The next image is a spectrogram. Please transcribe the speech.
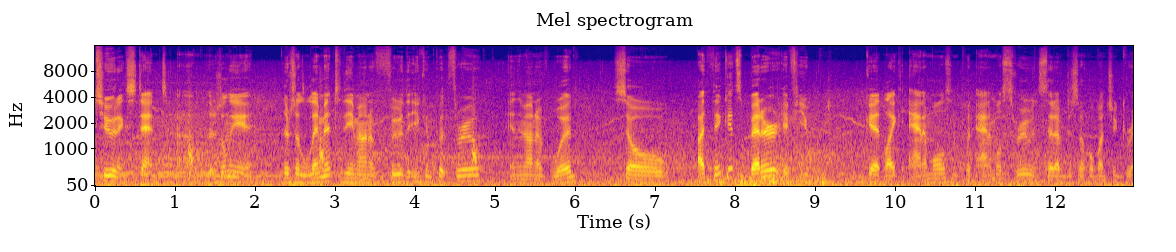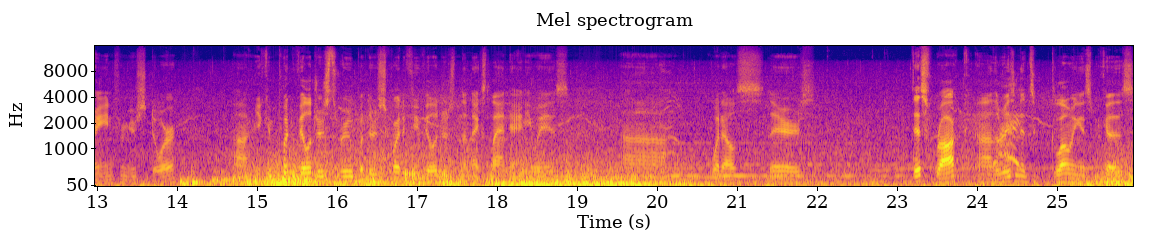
to an extent. Uh, there's only there's a limit to the amount of food that you can put through and the amount of wood. So I think it's better if you get like animals and put animals through instead of just a whole bunch of grain from your store. Um, you can put villagers through, but there's quite a few villagers in the next land anyways. Um, what else? There's this rock. Uh, the reason it's glowing is because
